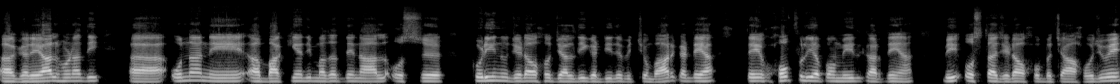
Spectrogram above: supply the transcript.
ਅ, ਗਰੇਵਾਲ ਹੋਣਾ ਦੀ ਉਹਨਾਂ ਨੇ ਬਾਕੀਆਂ ਦੀ ਮਦਦ ਦੇ ਨਾਲ ਉਸ ਕੁੜੀ ਨੂੰ ਜਿਹੜਾ ਉਹ ਜਲਦੀ ਗੱਡੀ ਦੇ ਵਿੱਚੋਂ ਬਾਹਰ ਕੱਢਿਆ ਤੇ ਹੋਪਫੁਲੀ ਆਪਾਂ ਉਮੀਦ ਕਰਦੇ ਹਾਂ ਵੀ ਉਸ ਦਾ ਜਿਹੜਾ ਉਹ ਬਚਾਅ ਹੋ ਜਾਵੇ।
